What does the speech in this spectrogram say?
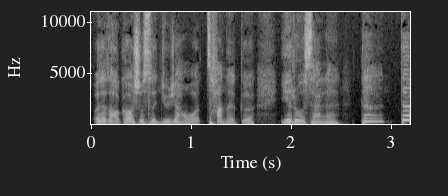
我在祷告时，神就让我唱的歌《耶路撒冷》，噔噔。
